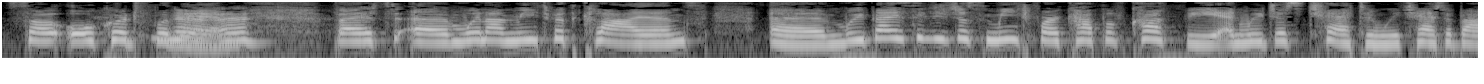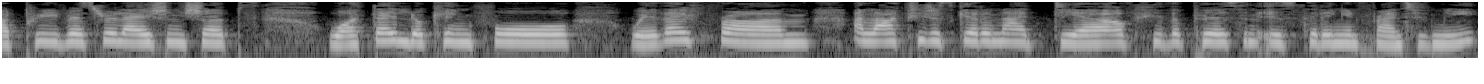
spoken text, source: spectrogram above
so awkward for No. them. But, um, when I meet with clients, um, we basically just meet for a cup of coffee and we just chat and we chat about previous relationships, what they're looking for, where they're from. I like to just get an idea of who the person is sitting in front of me.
